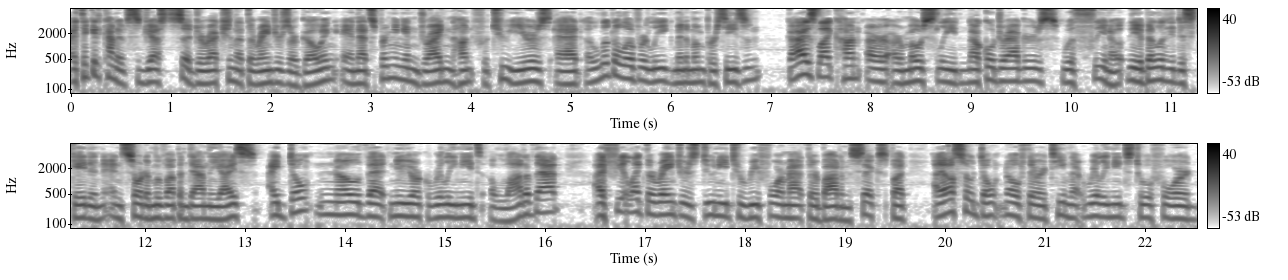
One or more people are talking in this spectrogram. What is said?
I think it kind of suggests a direction that the Rangers are going, and that's bringing in Dryden Hunt for two years at a little over league minimum per season. Guys like Hunt are, are mostly knuckle draggers with, you know, the ability to skate and, and sort of move up and down the ice. I don't know that New York really needs a lot of that. I feel like the Rangers do need to reformat their bottom six, but I also don't know if they're a team that really needs to afford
